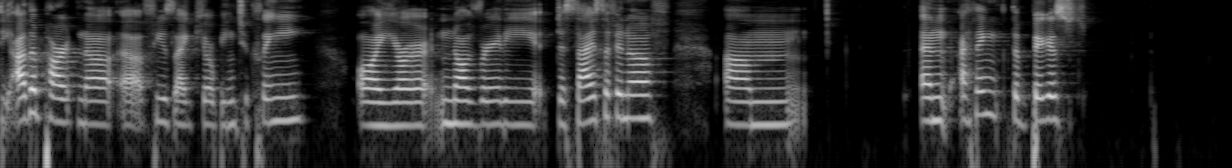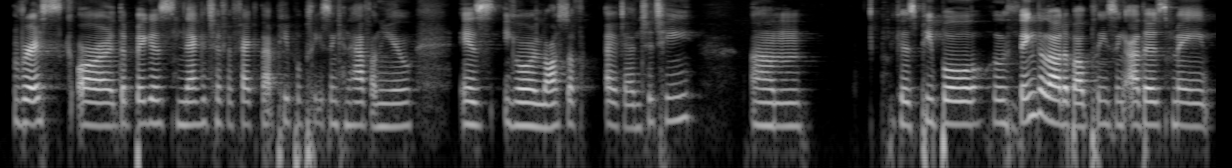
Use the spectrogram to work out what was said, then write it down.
the other partner uh, feels like you're being too clingy or you're not really decisive enough. Um, and I think the biggest risk or the biggest negative effect that people pleasing can have on you is your loss of identity. Um, because people who think a lot about pleasing others may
